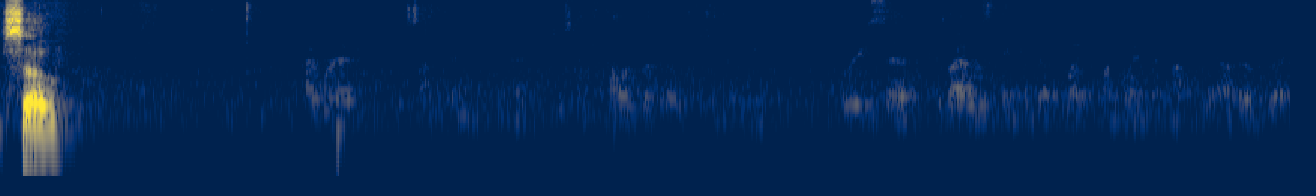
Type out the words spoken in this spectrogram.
So, I read something in a, some college book I was reading where he said, because I always think of it like one way but not the other, but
